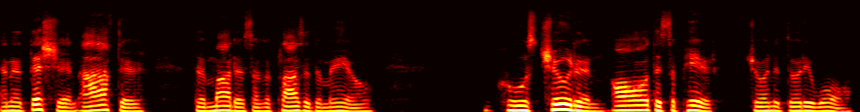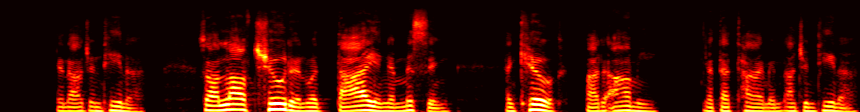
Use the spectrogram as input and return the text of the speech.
In addition, after the mothers of the Plaza de Mayo, whose children all disappeared during the Dirty War in Argentina. So a lot of children were dying and missing and killed by the army at that time in Argentina.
